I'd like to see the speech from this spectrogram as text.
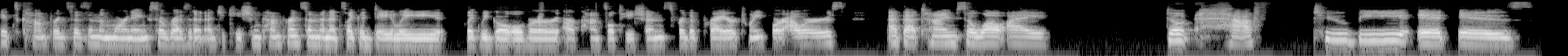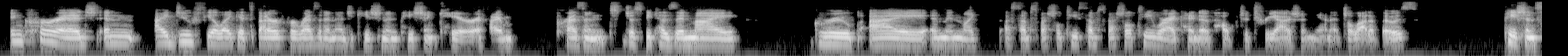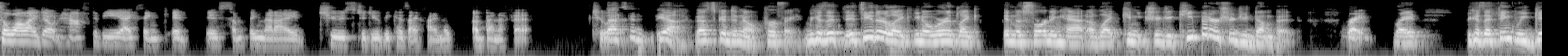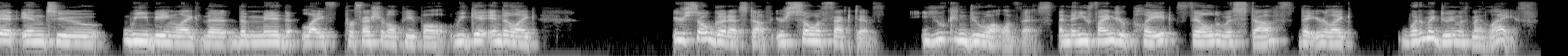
it's conferences in the morning, so resident education conference and then it's like a daily like we go over our consultations for the prior 24 hours at that time. So while I don't have to be, it is encouraged and I do feel like it's better for resident education and patient care if I'm present just because in my group I am in like a subspecialty subspecialty where I kind of help to triage and manage a lot of those patients. So while I don't have to be, I think it is something that I choose to do because I find a, a benefit to That's it. good. Yeah, that's good to know. Perfect. Because it, it's either like, you know, we're like in the sorting hat of like, can should you keep it or should you dump it? Right. Right. Because I think we get into we being like the the mid-life professional people, we get into like, you're so good at stuff, you're so effective, you can do all of this. And then you find your plate filled with stuff that you're like, what am I doing with my life?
